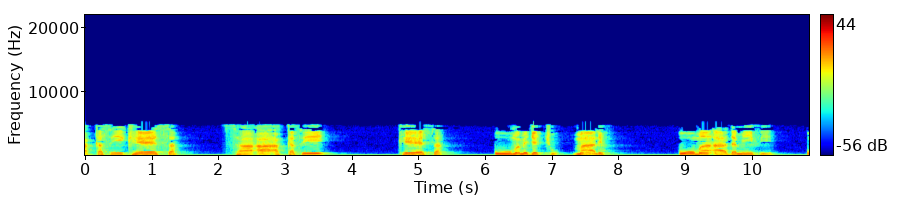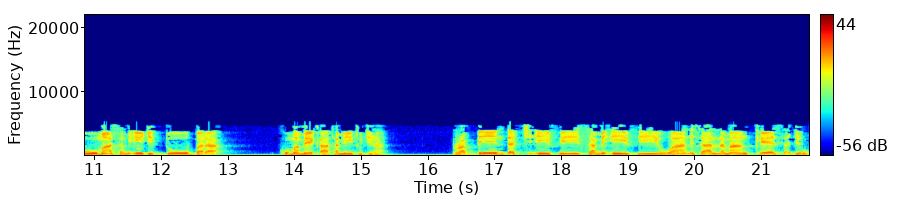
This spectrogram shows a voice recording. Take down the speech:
akkasii keessa saa'aa akkasii keessa uumame jechuu maaliif? Uumaa aadamii fi uumaa samii jidduu bara kuma meeqaatamiitu jira rabbiin dachi'ii fi sami'ii fi waan isaan lamaan keessa jiru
